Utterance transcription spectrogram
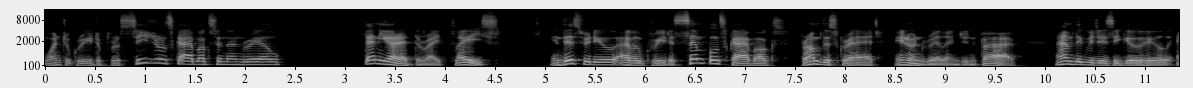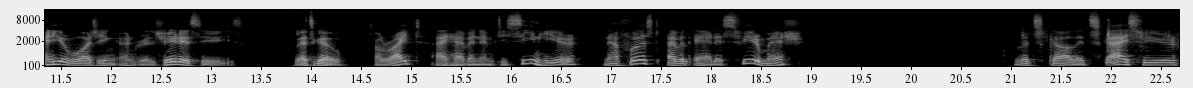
Want to create a procedural skybox in Unreal? Then you are at the right place. In this video, I will create a simple skybox from the scratch in Unreal Engine 5. I'm Digvijaysinh Gohil and you're watching Unreal Shader series. Let's go. Alright, I have an empty scene here. Now first I will add a sphere mesh. Let's call it sky sphere.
